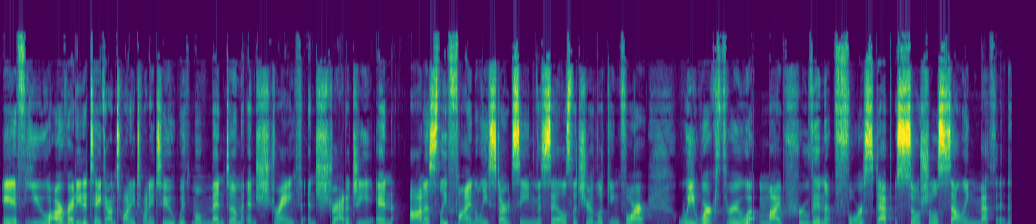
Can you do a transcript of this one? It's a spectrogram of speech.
If you are ready to take on 2022 with momentum and strength and strategy, and honestly, finally start seeing the sales that you're looking for, we work through my proven four step social selling method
